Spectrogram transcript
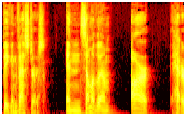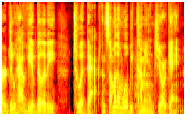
big investors. And some of them are or do have the ability to adapt. And some of them will be coming into your game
